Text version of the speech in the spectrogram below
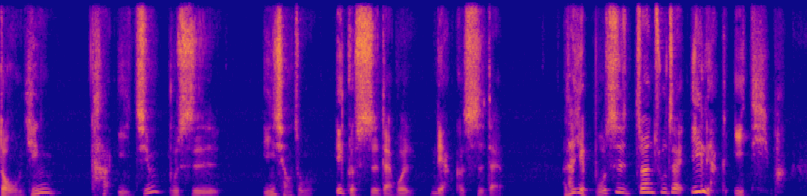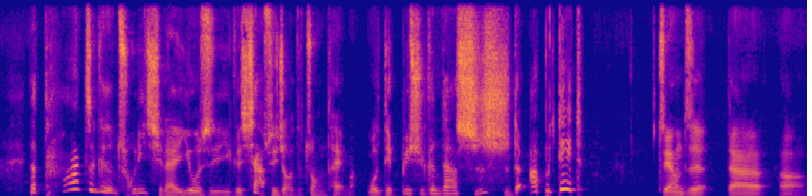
抖音。它已经不是影响着一个世代或两个世代，它也不是专注在一两个议题嘛。那它这个处理起来又是一个下水饺的状态嘛，我得必须跟大家实时的 update，这样子大家啊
